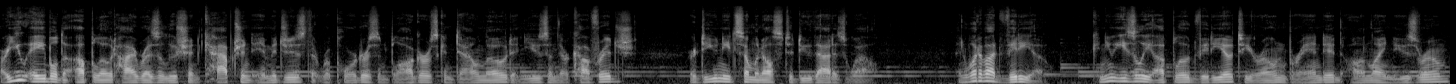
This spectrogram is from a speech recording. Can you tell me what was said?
Are you able to upload high resolution captioned images that reporters and bloggers can download and use in their coverage? Or do you need someone else to do that as well? And what about video? Can you easily upload video to your own branded online newsroom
